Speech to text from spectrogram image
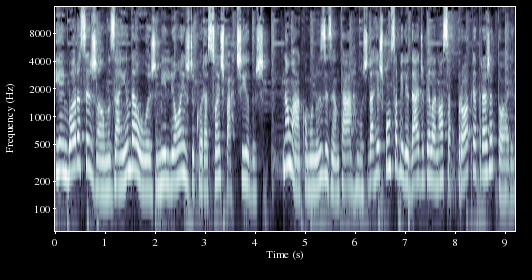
E embora sejamos ainda hoje milhões de corações partidos, não há como nos isentarmos da responsabilidade pela nossa própria trajetória,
